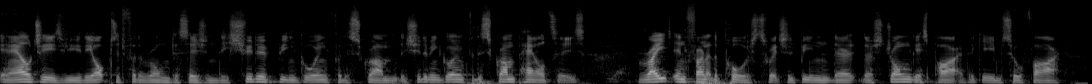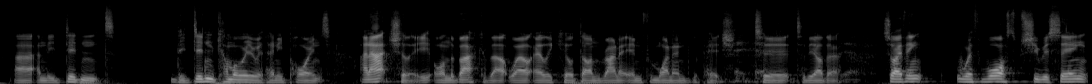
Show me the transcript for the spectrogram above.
in LJ's view, they opted for the wrong decision. They should have been going for the scrum. They should have been going for the scrum penalties right in front of the posts, which has been their, their strongest part of the game so far. Uh, and they didn't they didn't come away with any points. And actually, on the back of that, well, Ellie Kildunn ran it in from one end of the pitch to, to the other. Yeah. So I think with Wasp, she was saying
